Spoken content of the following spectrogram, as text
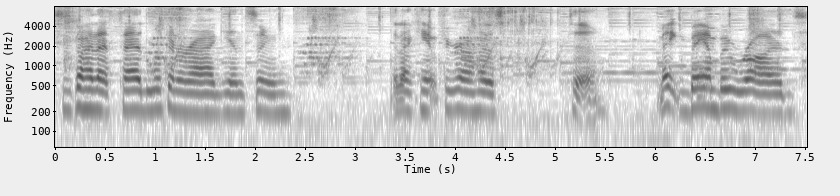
She's gonna have that sad look in her eye again soon. That I can't figure out how to, to make bamboo rods.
